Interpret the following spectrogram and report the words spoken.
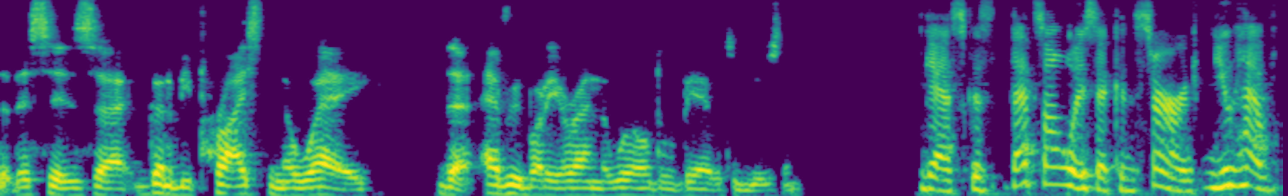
that this is uh, going to be priced in a way that everybody around the world will be able to use them. Yes, because that's always a concern. You have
